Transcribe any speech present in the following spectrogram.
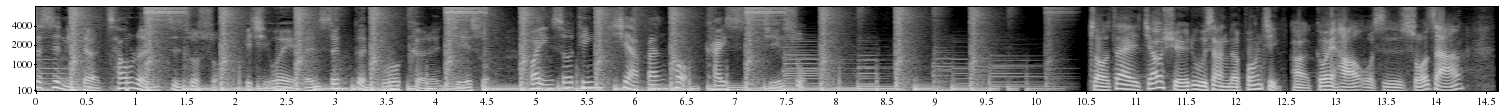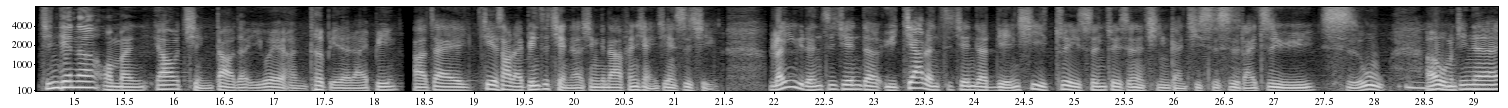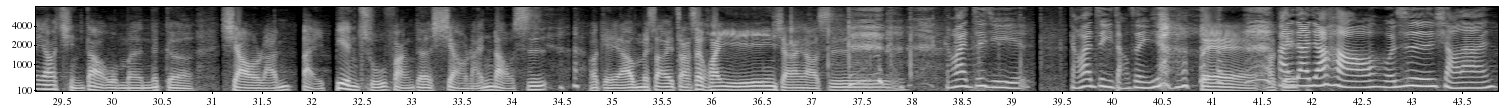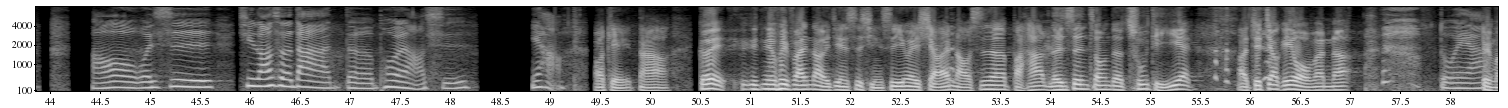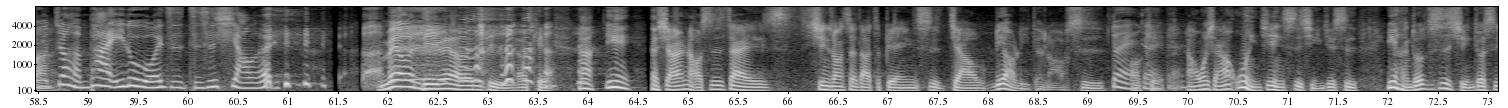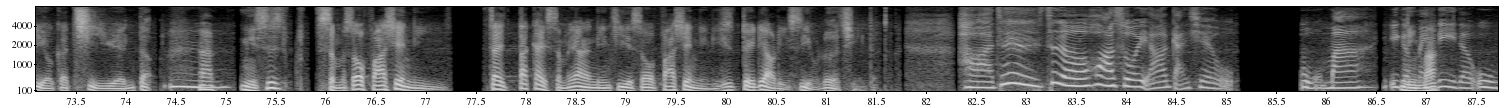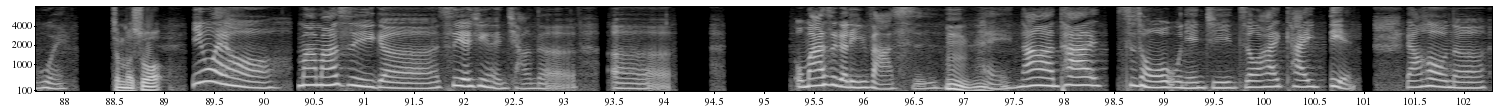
这是你的超人制作所，一起为人生更多可能解锁。欢迎收听，下班后开始解锁。走在教学路上的风景啊，各位好，我是所长。今天呢，我们邀请到的一位很特别的来宾啊，在介绍来宾之前呢，先跟大家分享一件事情：人与人之间的、与家人之间的联系，最深、最深的情感，其实是来自于食物。嗯、而我们今天呢，邀请到我们那个小兰百变厨房的小兰老师。OK，啊，我们稍微掌声欢迎小兰老师。赶快自己，赶快自己掌声一下。对，嗨、okay，大家好，我是小蓝。然后我是新庄社大的彭伟老师，你好。OK，那各位一定会发现到一件事情，是因为小安老师呢，把他人生中的初体验 啊，就交给我们了。对呀、啊，对吗？我就很怕一路我一直只是笑而已。没有问题，没有问题。OK，那因为那小安老师在。新庄社大这边是教料理的老师，对，OK。然后我想要问一件事情，就是因为很多事情都是有个起源的，嗯，那你是什么时候发现你在大概什么样的年纪的时候发现你你是对料理是有热情的？好啊，这这个话说也要感谢我我妈一个美丽的误会。怎么说？因为哦，妈妈是一个事业性很强的，呃。我妈是个理发师，嗯，嗯，嘿，那她自从我五年级之后，她开店，然后呢，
